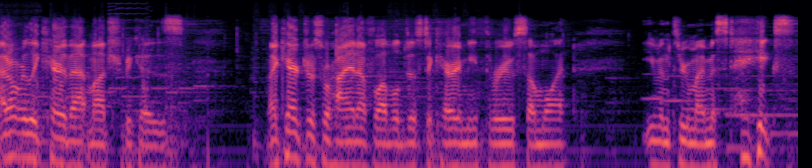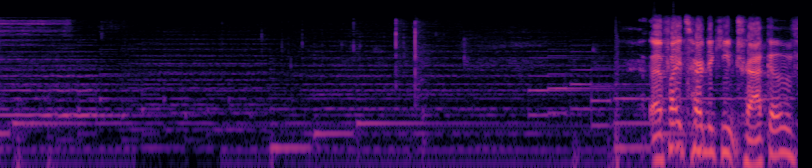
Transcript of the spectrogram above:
I don't really care that much because my characters were high enough level just to carry me through somewhat, even through my mistakes. That fight's hard to keep track of,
